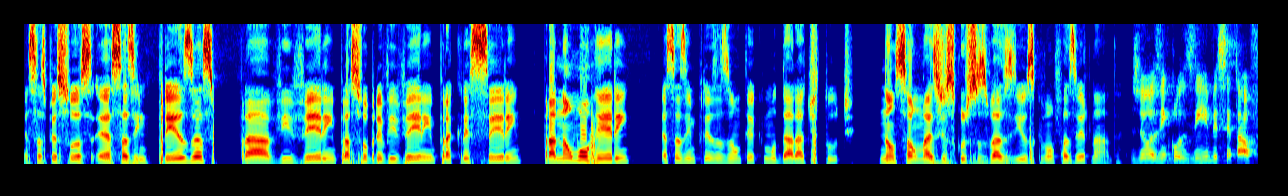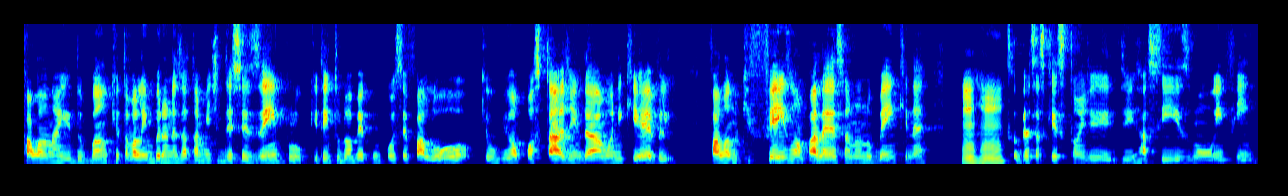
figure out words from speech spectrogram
essas pessoas, essas empresas, para viverem, para sobreviverem, para crescerem, para não morrerem, essas empresas vão ter que mudar a atitude. Não são mais discursos vazios que vão fazer nada. Josi, inclusive, você estava falando aí do banco, eu estava lembrando exatamente desse exemplo, que tem tudo a ver com o que você falou, que eu vi uma postagem da Monique Evelyn falando que fez uma palestra no Nubank, né? Uhum. sobre essas questões de, de, racismo, enfim.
